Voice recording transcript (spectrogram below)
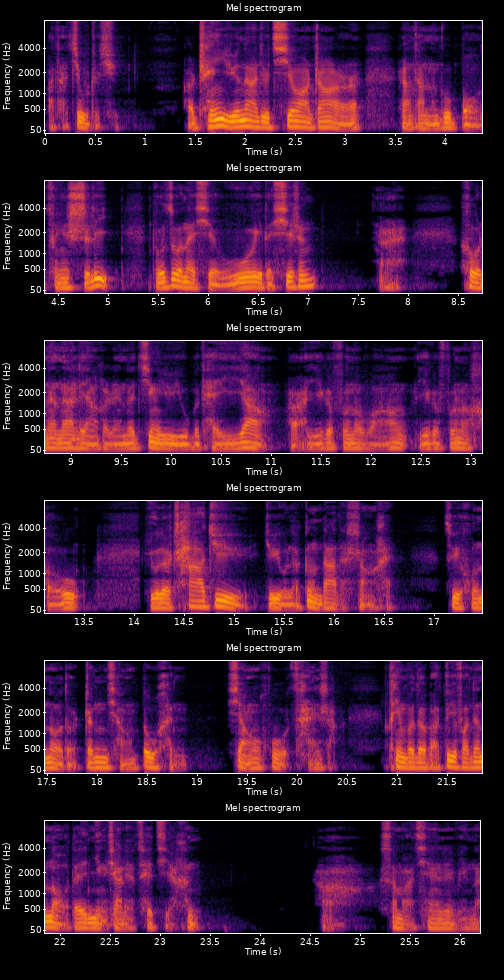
把他救出去。而陈馀呢，就期望张耳让他能够保存实力，不做那些无谓的牺牲。哎，后来呢，两个人的境遇又不太一样啊，一个封了王，一个封了侯，有了差距，就有了更大的伤害，最后闹到争强斗狠，相互残杀，恨不得把对方的脑袋拧下来才解恨。啊，司马迁认为呢，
